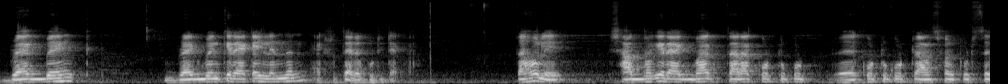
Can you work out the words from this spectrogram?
ব্র্যাক ব্যাংক ব্র্যাক ব্যাংকের একাই লেনদেন একশো তেরো কোটি টাকা। তাহলে সাত ভাগের এক ভাগ তারা কোট টু কোট ট্রান্সফার করছে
